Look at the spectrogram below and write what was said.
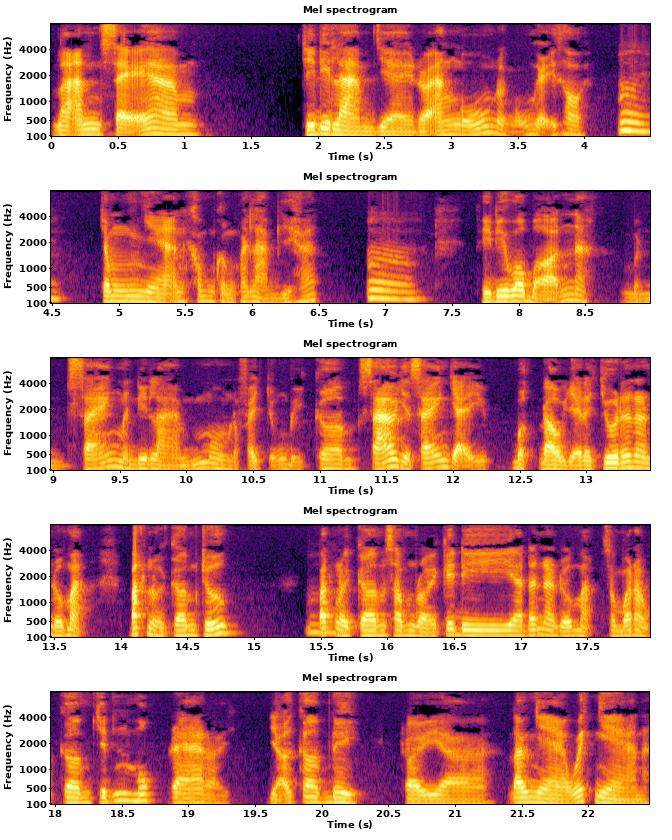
là anh sẽ um, chỉ đi làm về rồi ăn uống rồi ngủ nghỉ thôi. Ừ, trong nhà anh không cần phải làm gì hết. Ừ, thì đi qua bển nè mình sáng mình đi làm đúng không? Là phải chuẩn bị cơm. 6 giờ sáng dậy bật đầu dậy là chưa đến ăn rửa mặt bắt nồi cơm trước. Ừ. bắt nồi cơm xong rồi cái đi à, đánh răng rửa mặt xong bắt đầu cơm chín múc ra rồi dỡ cơm đi. Rồi à, lau nhà quét nhà nè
